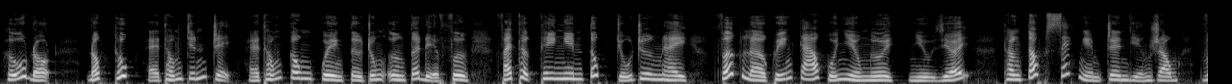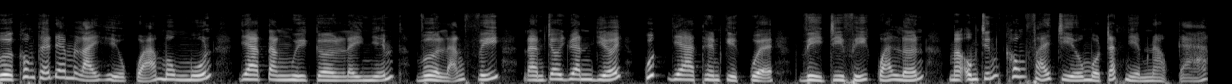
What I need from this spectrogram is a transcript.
hữu đột, đốc thúc hệ thống chính trị, hệ thống công quyền từ trung ương tới địa phương phải thực thi nghiêm túc chủ trương này, phớt lờ khuyến cáo của nhiều người, nhiều giới – thần tốc xét nghiệm trên diện rộng vừa không thể đem lại hiệu quả mong muốn, gia tăng nguy cơ lây nhiễm, vừa lãng phí, làm cho doanh giới, quốc gia thêm kiệt quệ vì chi phí quá lớn mà ông chính không phải chịu một trách nhiệm nào cả.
